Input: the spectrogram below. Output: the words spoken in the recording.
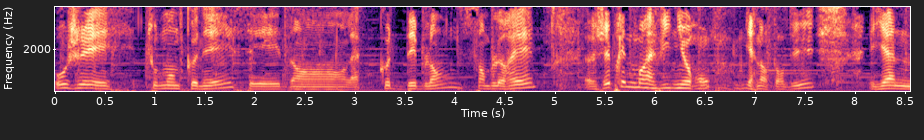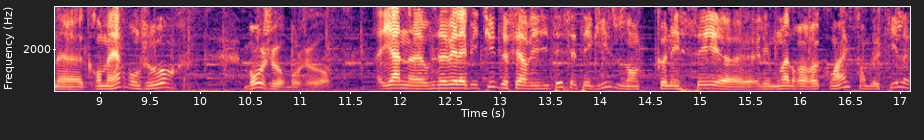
Auger, tout le monde connaît, c'est dans la côte des Blancs, il semblerait. Euh, J'ai près de moi un vigneron, bien entendu. Yann euh, Gromer, bonjour. Bonjour, bonjour. Yann, euh, vous avez l'habitude de faire visiter cette église, vous en connaissez euh, les moindres recoins, semble-t-il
